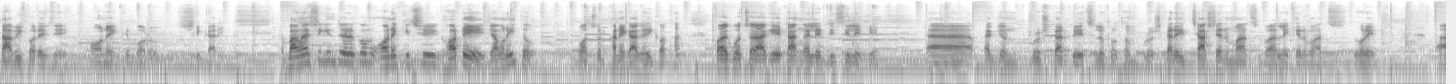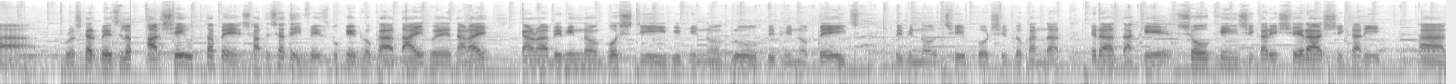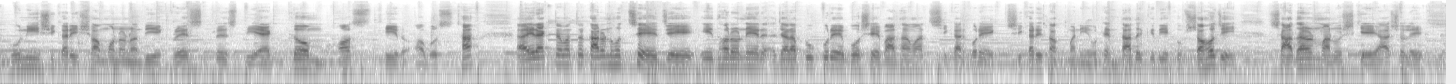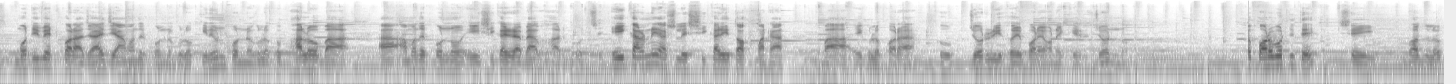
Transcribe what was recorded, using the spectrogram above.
দাবি করে যে অনেক বড় শিকারী। বাংলাদেশে কিন্তু এরকম অনেক কিছুই ঘটে, যেমনই তো বছর খানেক আগেরই কথা। কয়েক বছর আগে টাঙ্গাইলের ডিসি লেকে একজন পুরস্কার পেয়েছিল, প্রথম পুরস্কার, এই চাষের মাছ বা লেকের মাছ ধরে পুরস্কার পেয়েছিল। আর সেই উত্তাপে সাথে সাথেই ফেসবুকে ঢোকা, দায় হয়ে দাঁড়ায়। কেননা বিভিন্ন গোষ্ঠী, বিভিন্ন গ্রুপ বিভিন্ন পেজ বিভিন্ন ছিপ, বড়শির দোকানদার। এরা তাকে শৌখিন শিকারী, সেরা শিকারী গুণী শিকারী সম্মাননা দিয়ে ক্রেস ক্রেস্ট দিয়ে একদম অস্থির অবস্থা। এর একটা মাত্র কারণ হচ্ছে যে এই ধরনের যারা পুকুরে বসে বাধা মাছ শিকার করে শিকারি তকমা নিয়ে ওঠেন, তাদেরকে দিয়ে খুব সহজেই সাধারণ মানুষকে আসলে মোটিভেট করা যায় যে, আমাদের পণ্যগুলো কিনুন, পণ্যগুলো খুব ভালো বা আমাদের পণ্য এই শিকারীরা ব্যবহার করছে। এই কারণেই আসলে শিকারি তকমাটা বা এগুলো করা খুব জরুরি হয়ে পড়ে অনেকের জন্য। পরবর্তীতে সেই ভদ্রলোক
